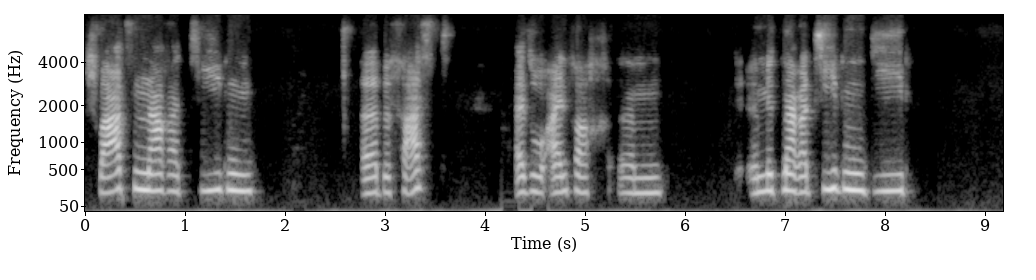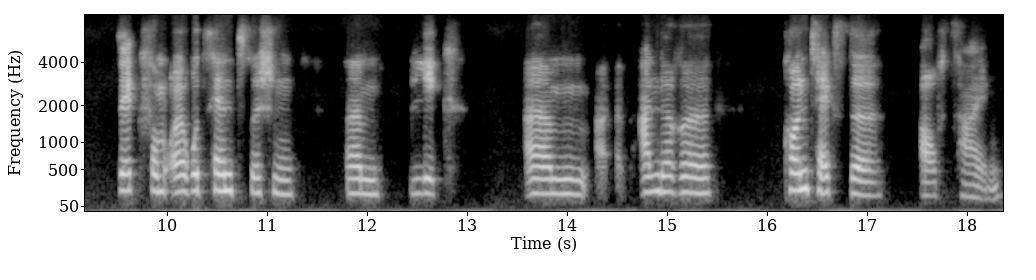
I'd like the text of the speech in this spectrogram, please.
schwarzen Narrativen äh, befasst. Also einfach ähm, mit Narrativen, die weg vom eurozentrischen ähm, Blick ähm, andere Kontexte aufzeigen.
